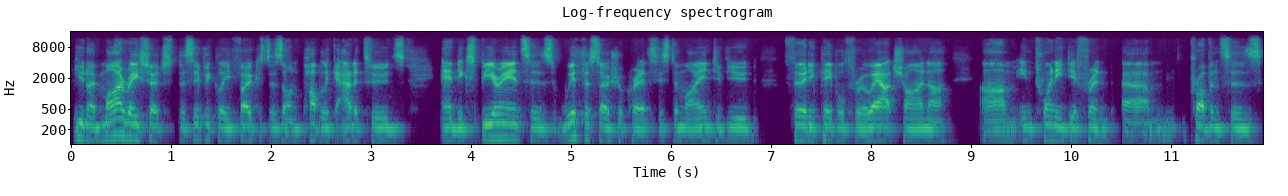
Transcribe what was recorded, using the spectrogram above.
you know, my research specifically focuses on public attitudes and experiences with the social credit system. I interviewed 30 people throughout China. Um, in 20 different um, provinces,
